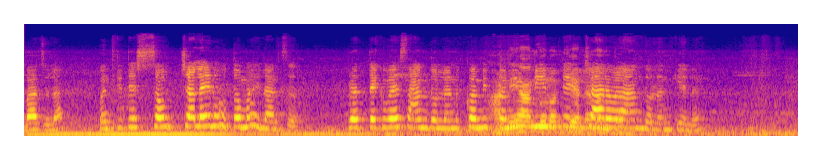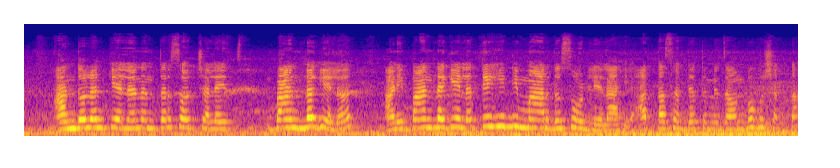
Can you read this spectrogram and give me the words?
बाजूला पण तिथे शौचालय नव्हतं महिलांचं. प्रत्येक वेळेस आंदोलन कमीत कमी तीन ते चार. वेळा आंदोलन केलं. आंदोलन केल्यानंतर शौचालय बांधलं गेलं आणि बांधलं गेलं तेही निम्मा अर्ध सोडलेलं आहे. आता सध्या तुम्ही जाऊन बघू शकता.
